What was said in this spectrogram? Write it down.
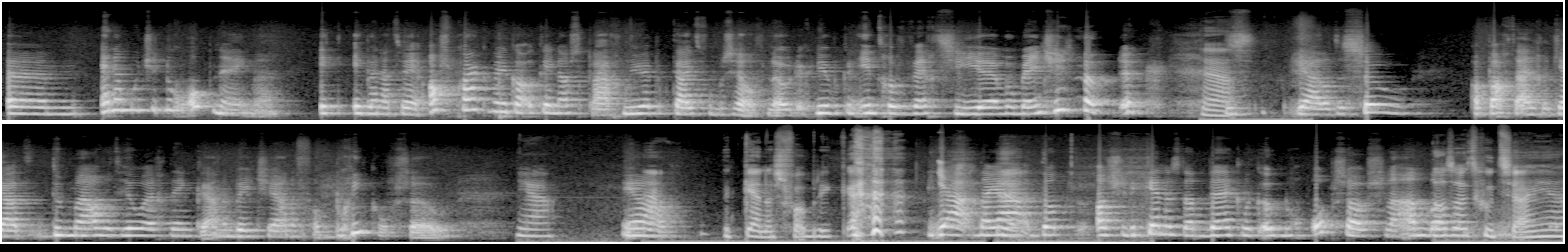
Ehm, en dan moet je het nog opnemen. Ik, ik ben na twee afspraken, ben ik al, oké, nou is het klaar. Nu heb ik tijd voor mezelf nodig. Nu heb ik een introvertie eh, momentje nodig. Ja. Dus ja, dat is zo apart eigenlijk. Ja, het doet mij altijd heel erg denken aan een beetje aan een fabriek of zo. ja. Ja. De kennisfabriek. Ja, nou ja, Ja. Dat, als je de kennis daadwerkelijk ook nog op zou slaan, dan, Dan zou het goed zijn, ja.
